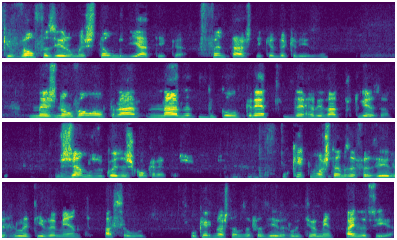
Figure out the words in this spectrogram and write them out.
que vão fazer uma gestão mediática fantástica da crise, mas não vão alterar nada de concreto da realidade portuguesa. Vejamos coisas concretas. O que é que nós estamos a fazer relativamente à saúde? O que é que nós estamos a fazer relativamente à energia?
